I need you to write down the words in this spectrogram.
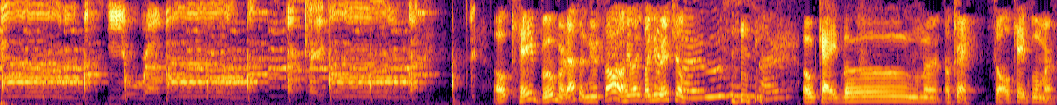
boom, you're a boom. Okay, boom. Okay, Boomer. That's a new song. You like my new intro? Okay, Boomer. Okay, so okay, Boomer.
